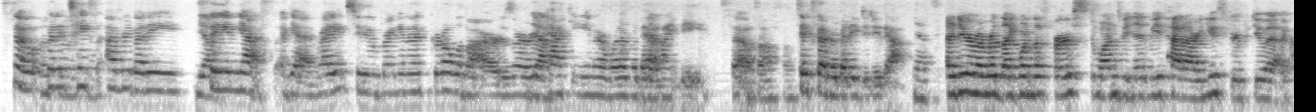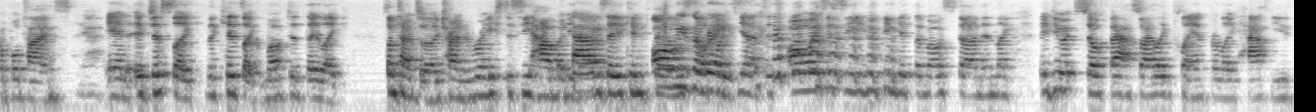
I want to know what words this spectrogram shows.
so, That's but it really takes cool. everybody Yeah. saying yes again, right, to bring in a granola bars or Yeah. packing or whatever that might be. So That's awesome. it takes everybody to do that. Yes, I do remember like one of the first ones we did. We've had our youth group do it a couple times, Yeah. and it just like the kids like loved it. They like sometimes they're like trying to race to see how many bags they can. Fill. Always a So, like, race. yes, it's always to see who can get the most done, and like they do it so fast. So I like plan for like half youth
